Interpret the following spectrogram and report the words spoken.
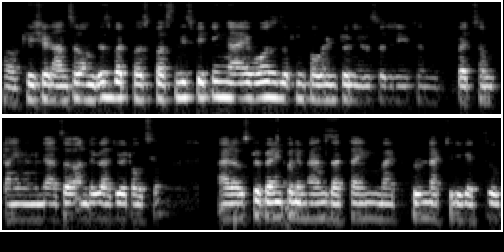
uh, cliched answer on this, but first, personally speaking, I was looking forward into neurosurgery for quite some time. I mean, as an undergraduate also, and I was preparing for NIMHANS that time. I couldn't actually get through,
